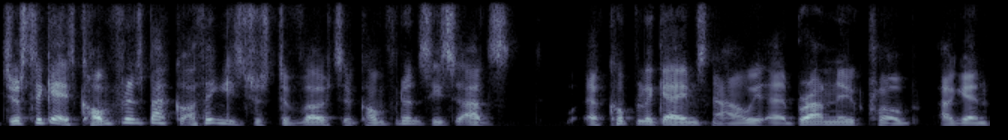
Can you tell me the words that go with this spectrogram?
just to get his confidence back. I think he's just devoted confidence. He's had a couple of games now, a brand new club. Again,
